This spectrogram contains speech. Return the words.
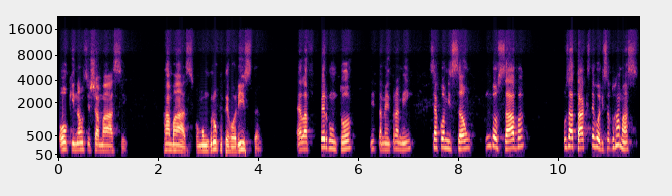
ou que não se chamasse Hamas como um grupo terrorista, ela perguntou, e também para mim, se a comissão endossava os ataques terroristas do Hamas.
